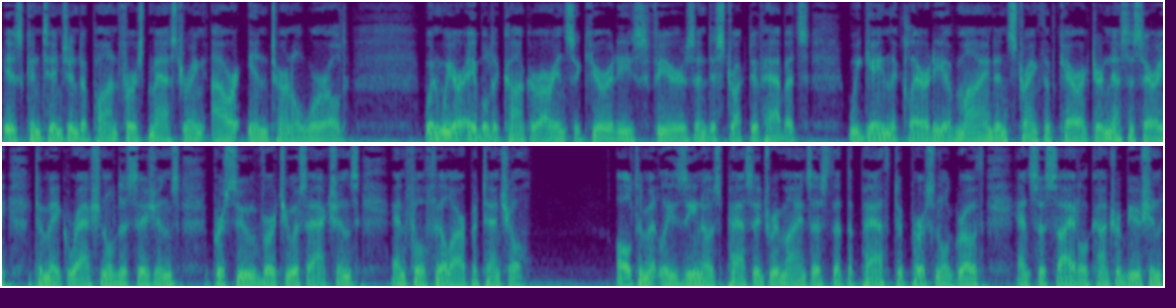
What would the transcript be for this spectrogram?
is contingent upon first mastering our internal world. When we are able to conquer our insecurities, fears, and destructive habits, we gain the clarity of mind and strength of character necessary to make rational decisions, pursue virtuous actions, and fulfill our potential. Ultimately, Zeno's passage reminds us that the path to personal growth and societal contribution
